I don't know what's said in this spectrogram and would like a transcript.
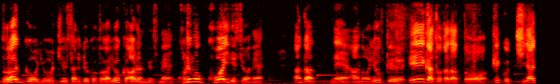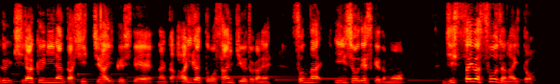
ドラッグを要求されることがよくあるんですね。これも怖いですよね。なんかね、あのよく映画とかだと結構気楽気楽になんかヒッチハイクして、なんかありがとう、サンキューとかね、そんな印象ですけども、実際はそうじゃないと。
